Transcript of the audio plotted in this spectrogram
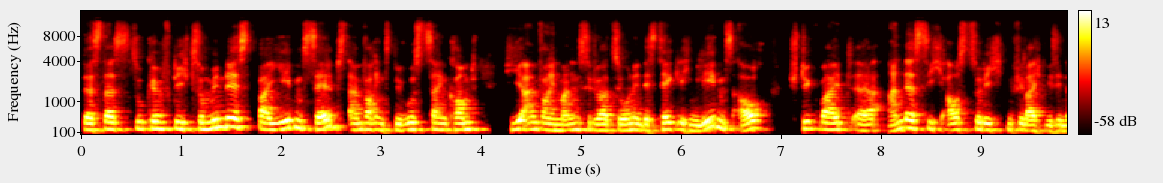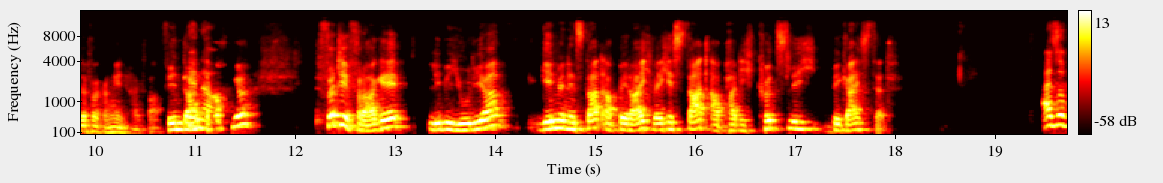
dass das zukünftig zumindest bei jedem selbst einfach ins Bewusstsein kommt, hier einfach in manchen Situationen des täglichen Lebens auch ein Stück weit äh, anders sich auszurichten, vielleicht wie es in der Vergangenheit war. Vielen Dank genau. dafür. Vierte Frage, liebe Julia, gehen wir in den Startup-Bereich. Welches Startup hat dich kürzlich begeistert? Also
